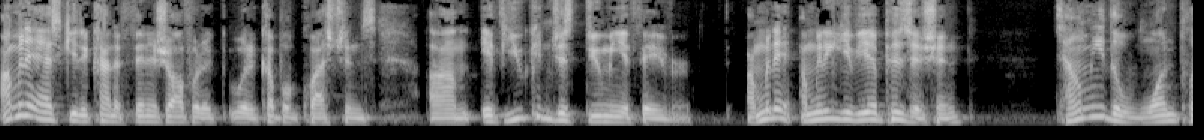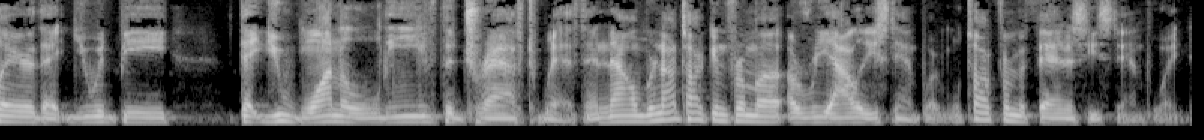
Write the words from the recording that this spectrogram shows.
I'm going to ask you to kind of finish off with a, with a couple of questions. Um, if you can just do me a favor, I'm going to, I'm going to give you a position. Tell me the one player that you would be, that you want to leave the draft with. And now we're not talking from a, a reality standpoint. We'll talk from a fantasy standpoint.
